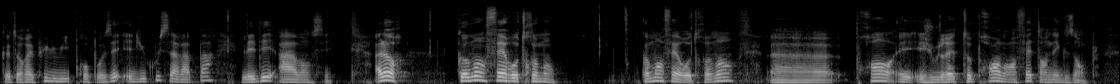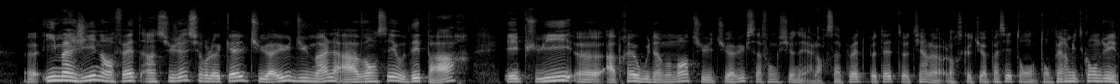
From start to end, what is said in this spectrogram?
que tu aurais pu lui proposer et du coup, ça ne va pas l'aider à avancer. Alors, comment faire autrement? Comment faire autrement euh, et, je voudrais te prendre en fait en exemple. Euh, imagine en fait un sujet sur lequel tu as eu du mal à avancer au départ et puis euh, après au bout d'un moment tu, as vu que ça fonctionnait. Alors ça peut être peut-être tiens lorsque tu as passé ton, permis de conduire.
